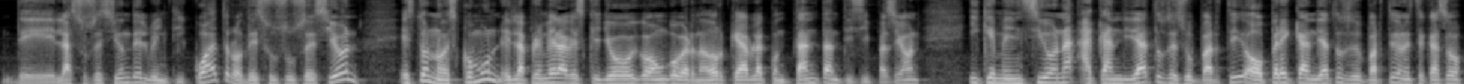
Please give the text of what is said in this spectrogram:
de la sucesión del 24, de su sucesión. Esto no es común, es la primera vez que yo oigo a un gobernador que habla con tanta anticipación y que menciona a candidatos de su partido o precandidatos de su partido, en este caso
